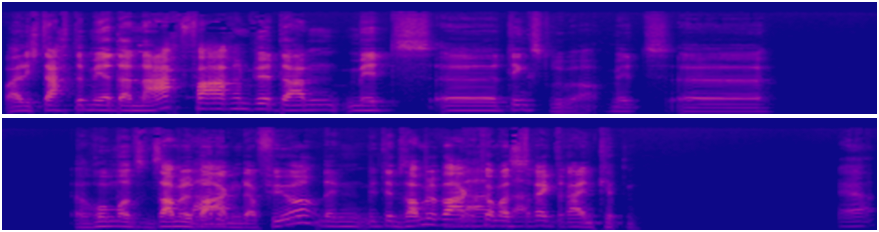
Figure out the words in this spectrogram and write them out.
Weil ich dachte mir, danach fahren wir dann mit äh, Dings drüber. Mit äh, holen wir uns einen Sammelwagen ja. dafür. Denn mit dem Sammelwagen ja, können wir es direkt reinkippen. Ja.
